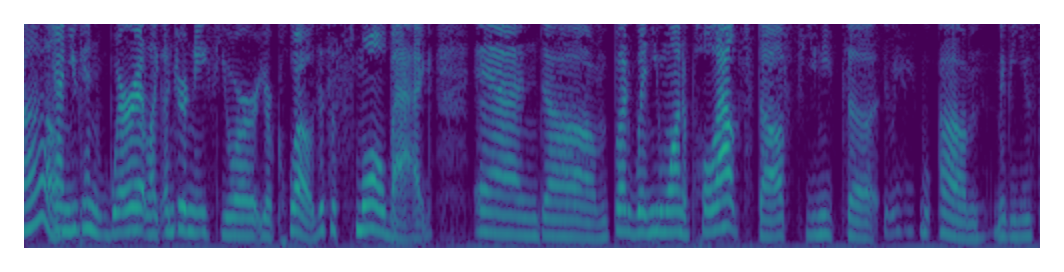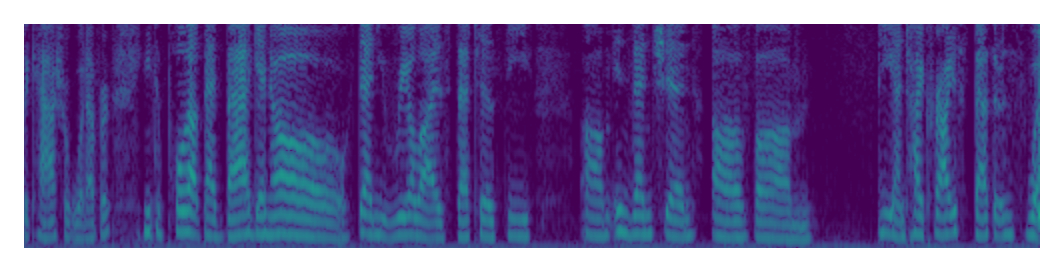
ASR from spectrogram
Oh. and you can wear it like underneath your your clothes. It's a small bag, and um, but when you want to pull out stuff, you need to um, maybe use the cash or whatever. You need to pull out that bag, and oh, then you realize that is the um, invention of. Um, the Antichrist, that is what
